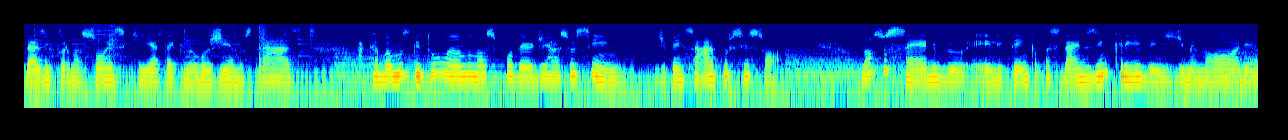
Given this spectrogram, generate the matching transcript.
das informações que a tecnologia nos traz, acabamos bitolando nosso poder de raciocínio, de pensar por si só. Nosso cérebro ele tem capacidades incríveis de memória,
